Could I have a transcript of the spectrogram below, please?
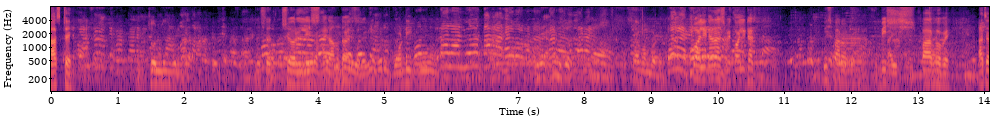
লাস্টে। চল্লিশ দুশো চল্লিশ দাম দাম বডি কয় লিটার আসবে? কয় লিটার বিশ পার হবে। বিশ পার হবে। আচ্ছা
